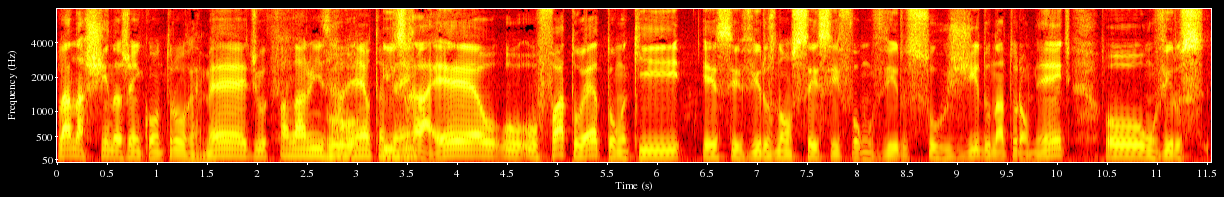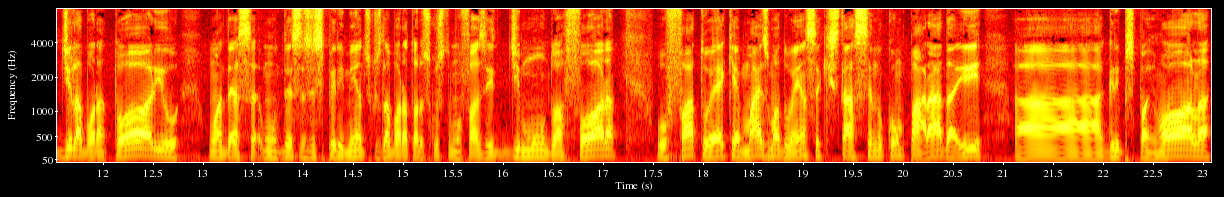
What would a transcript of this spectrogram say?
lá na China já encontrou o remédio. Falaram em Israel o também. Israel. O, o fato é, Tom, que esse vírus, não sei se foi um vírus surgido naturalmente ou um vírus de laboratório, uma dessa, um desses experimentos que os laboratórios costumam fazer de mundo afora. O fato é que é mais uma doença que está sendo comparada aí à gripe espanhola,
